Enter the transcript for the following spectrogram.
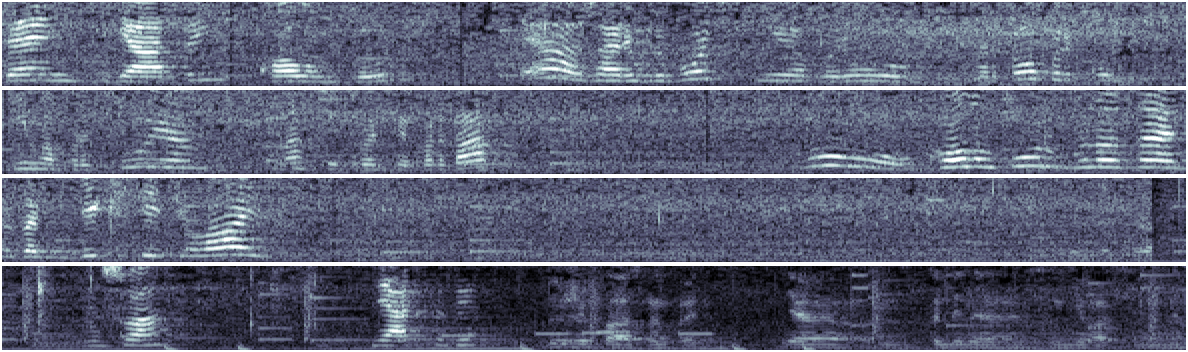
День п'ятий, Куала-Лумпур. Я жарю грибочки, беру картопельку. Діма працює. У нас тут трохи бардак. Ну, Куала-Лумпур, воно, знаєте, так Big City Life. Ну що? Як тобі? Дуже класно, Квець. Я тобі не сумнівався. не.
